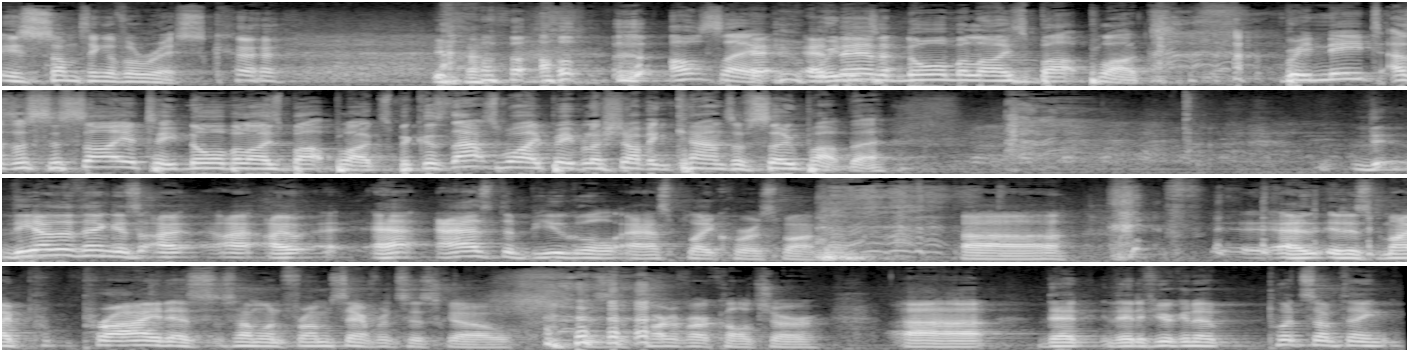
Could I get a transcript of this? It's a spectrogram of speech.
is something of a risk. I'll say it. And- and we then- need to normalise butt plugs. we need, as a society, normalise butt plugs because that's why people are shoving cans of soap up there. The, the other thing is, I, I, I, a- as the Bugle ass play correspondent, uh, it is my pride as someone from San Francisco, this is a part of our culture, uh, that, that if you're going to put something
